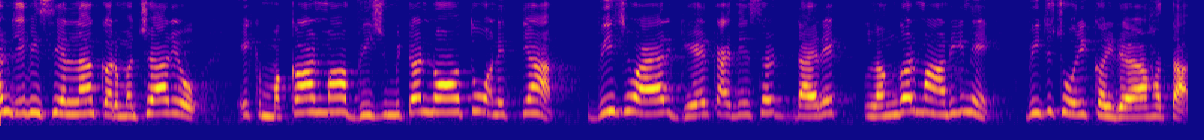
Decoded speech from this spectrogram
એમજીવીસીએલના કર્મચારીઓ એક મકાનમાં વીજ મીટર નહોતું અને ત્યાં વીજ વાયર ગેરકાયદેસર ડાયરેક્ટ લંગર મારીને વીજ ચોરી કરી રહ્યા હતા.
